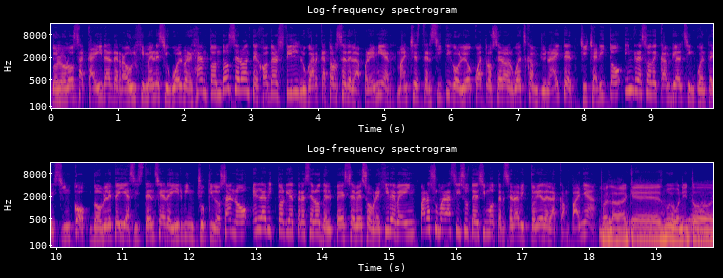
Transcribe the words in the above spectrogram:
Dolorosa caída de Raúl Jiménez y Wolverhampton 2-0 ante Huddersfield, lugar 14 de la Premier. Manchester City goleó 4-0 al West Ham United. Chicharito ingresó de cambio al 55. Doblete y asistencia de Irving Chucky Lozano en la victoria 3-0 del PSV sobre Girebain para sumar así su décimo tercera victoria de la campaña. Pues la verdad que es muy bonito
